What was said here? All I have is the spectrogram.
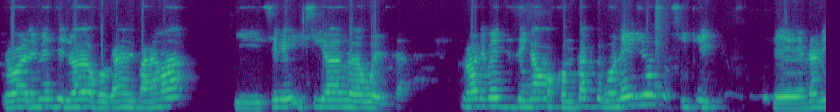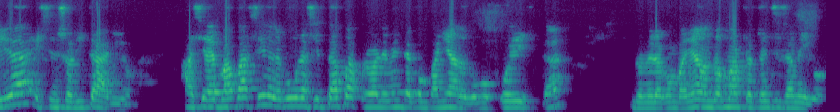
probablemente lo haga por Canal de Panamá y, sigue, y siga dando la vuelta. Probablemente tengamos contacto con ellos, así que eh, en realidad es en solitario. Hacia, va, a ser algunas etapas probablemente acompañado, como fue esta, donde lo acompañaron dos más platenses amigos.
